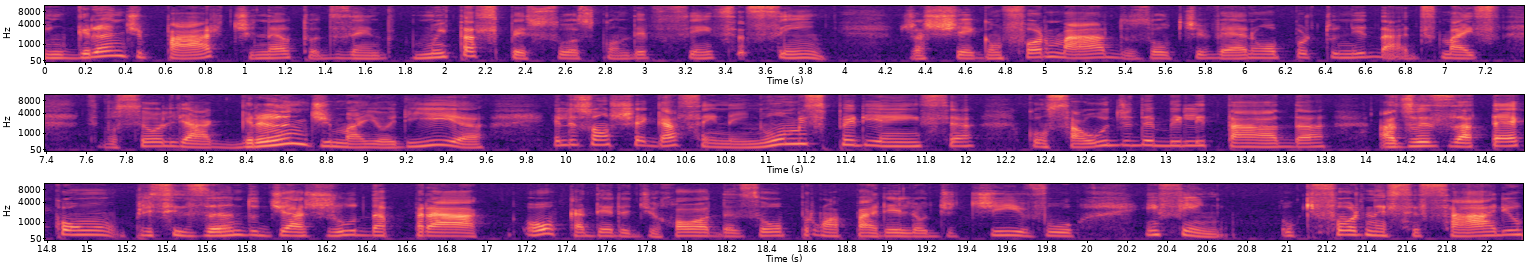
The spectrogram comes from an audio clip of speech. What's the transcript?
em grande parte, né, eu estou dizendo, muitas pessoas com deficiência, sim, já chegam formados ou tiveram oportunidades, mas se você olhar a grande maioria, eles vão chegar sem nenhuma experiência, com saúde debilitada, às vezes até com precisando de ajuda para ou cadeira de rodas ou para um aparelho auditivo, enfim, o que for necessário.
